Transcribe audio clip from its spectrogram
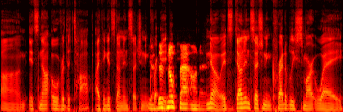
Um, it's not over the top. I think it's done in such an Yeah, incredible. there's no fat on it. No, it's done in such an incredibly smart way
